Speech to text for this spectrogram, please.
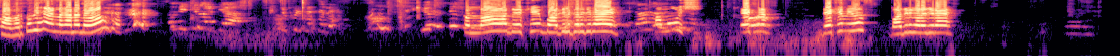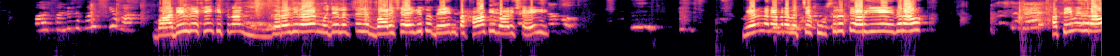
सावर को भी हैंड लगाने दो अल्लाह देखें बादल गरज रहा है खामोश एक मिनट देखें व्यूअर्स बादल गरज रहा है बादल देखें कितना गरज रहा है मुझे लगता है जब बारिश आएगी तो बेइंतहा की बारिश आएगी मैंने अपने बच्चे खूबसूरत तैयार किए। इधर आओ हतीम इधर आओ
